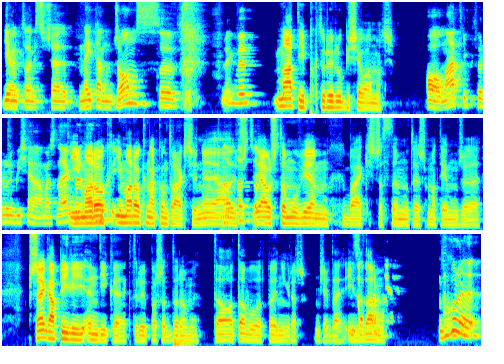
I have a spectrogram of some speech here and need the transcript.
nie wiem, kto tam jest jeszcze. Nathan Jones. Y, jakby. Matip, który lubi się łamać. O, Matip, który lubi się łamać. No jakby, I Marok, i Marok na kontrakcie, nie? Ja, no to, to... ja już to mówiłem chyba jakiś czas temu też Matiemu, że przegapili Endikę, który poszedł do Romy. To, to był odpowiedni gracz, mi się wydaje. I za darmo. W ogóle,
